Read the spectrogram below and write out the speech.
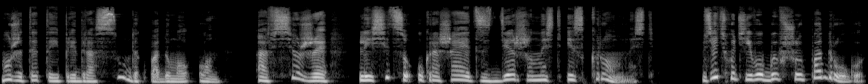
может, это и предрассудок, подумал он, а все же лисицу украшает сдержанность и скромность. Взять хоть его бывшую подругу,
